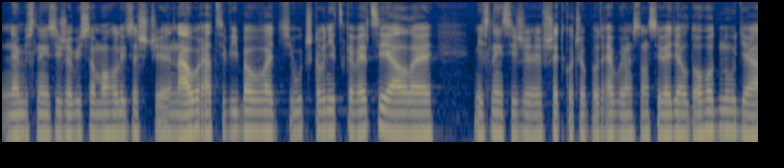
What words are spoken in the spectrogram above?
Nemyslím si, že by som mohol ísť ešte na úrad si vybavovať účtovnícke veci, ale myslím si, že všetko, čo potrebujem, som si vedel dohodnúť a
